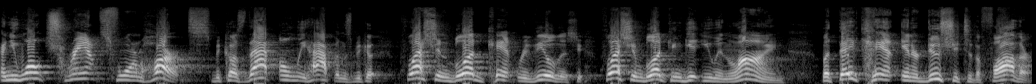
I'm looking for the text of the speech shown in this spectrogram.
and you won't transform hearts because that only happens because flesh and blood can't reveal this. Flesh and blood can get you in line, but they can't introduce you to the Father.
